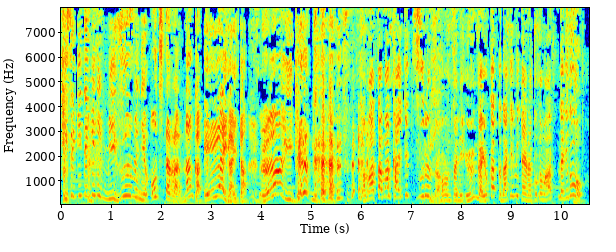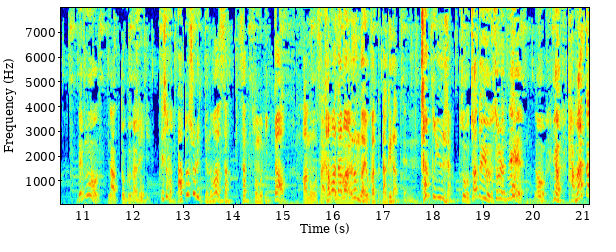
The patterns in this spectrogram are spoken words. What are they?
奇跡的に湖に落ちたらなんか AI がいた？う。ん、いけるたまたま解決するんだ本当に。運が良かっただけみたいなこともあるんだけどでも納得ができる。で、その後処理っていうのはささっきその言った、あの、たまたま運が良かっただけだって。ちゃんと言うじゃん。そう、ちゃんと言う。それね、うんいや、たまた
